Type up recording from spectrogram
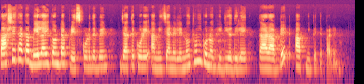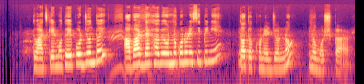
পাশে থাকা বেল আইকনটা প্রেস করে দেবেন, যাতে করে আমি চ্যানেলে নতুন কোনো ভিডিও দিলে তার আপডেট আপনি পেতে পারেন। তো আজকের মতো এ পর্যন্তই। আবার দেখা হবে অন্য কোনো রেসিপি নিয়ে। ততক্ষণের জন্য নমস্কার।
